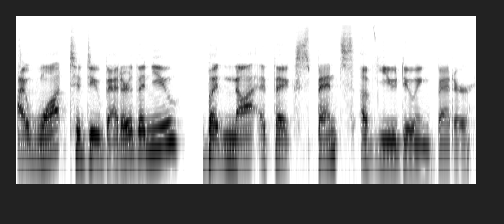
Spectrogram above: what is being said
I want to do better than you, but not at the expense of you doing better.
